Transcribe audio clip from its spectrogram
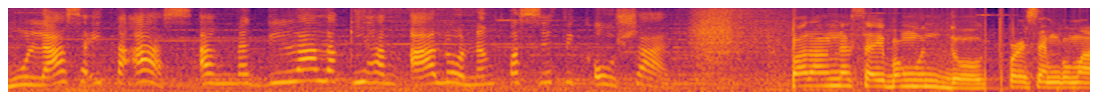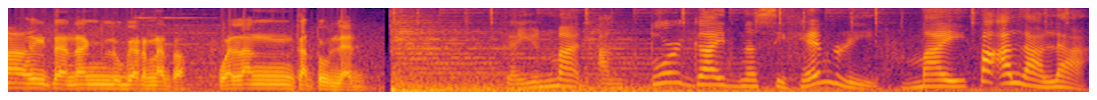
mula sa itaas ang naglalakihang alon ng Pacific Ocean. Parang nasa ibang mundo. First time ko makakita ng lugar na to. Walang katulad. Gayunman, ang tour guide na si Henry may paalala.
